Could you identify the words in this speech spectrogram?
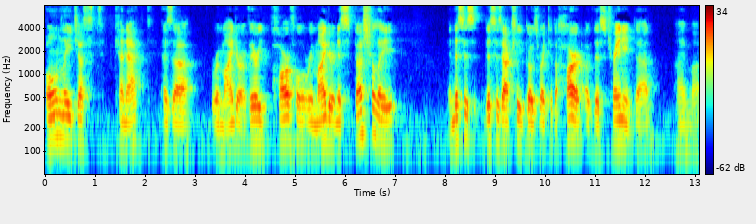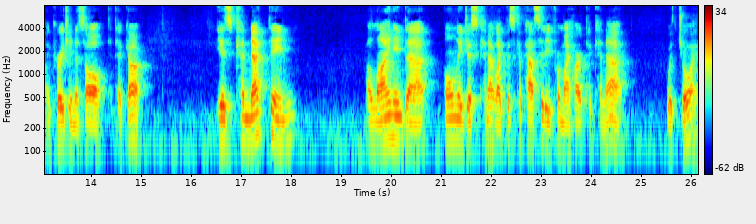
only just connect as a reminder, a very powerful reminder, and especially and this is this is actually goes right to the heart of this training that I'm uh, encouraging us all to take up is connecting aligning that only just connect like this capacity for my heart to connect with joy.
